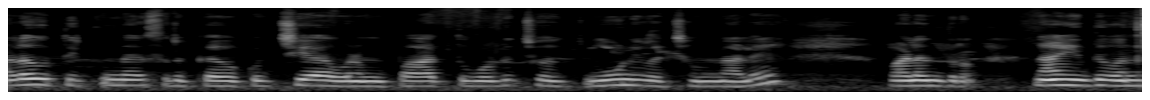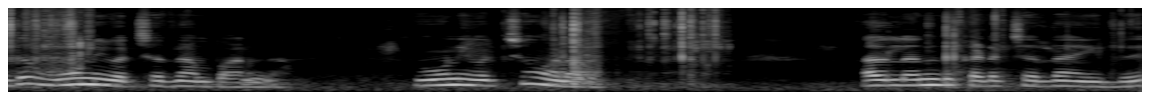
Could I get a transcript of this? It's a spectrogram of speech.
அளவு திக்னஸ் இருக்க குச்சியாக நம்ம பார்த்து ஒடிச்சு வச்சு ஊனி வச்சோம்னாலே வளர்ந்துடும் நான் இது வந்து ஊனி வச்சது தான் பாருங்கள் ஊனி வச்சும் வளரும். அதுலேருந்து கிடச்சது தான் இது.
